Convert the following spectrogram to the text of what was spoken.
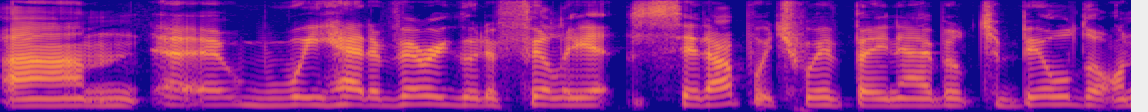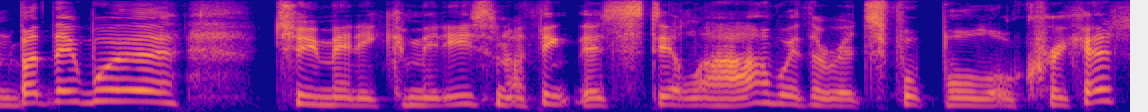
um, uh, we had a very good affiliate set up, which we've been able to build on. But there were too many committees, and I think there still are, whether it's football or cricket.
